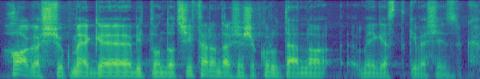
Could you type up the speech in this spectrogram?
Hallgassuk meg, mit mondott Sifer András, és akkor utána még ezt kivesézzük.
